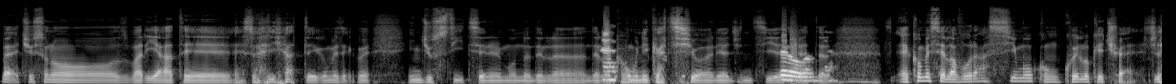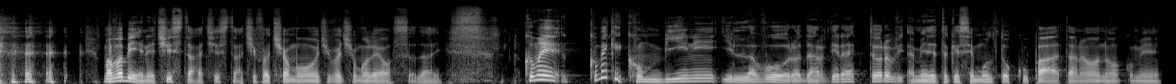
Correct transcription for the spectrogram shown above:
Beh, ci sono svariate, svariate come come ingiustizie nel mondo del, delle eh, comunicazioni, agenzie, eccetera. Vabbè. È come se lavorassimo con quello che c'è. Ma va bene, ci sta, ci sta, ci facciamo, ci facciamo le ossa, dai. Come, com'è che combini il lavoro da art director? Mi hai detto che sei molto occupata, no? no? Come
